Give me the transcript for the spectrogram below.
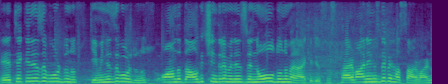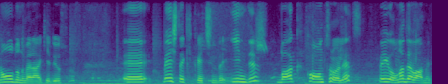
E, teknenizi vurdunuz, geminizi vurdunuz. O anda dalgıç indiremediniz ve ne olduğunu merak ediyorsunuz. Pervanenizde bir hasar var. Ne olduğunu merak ediyorsunuz. 5 e, dakika içinde indir, bak, kontrol et ve yoluna devam et.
